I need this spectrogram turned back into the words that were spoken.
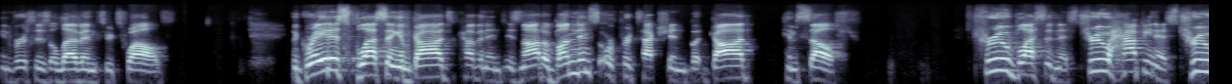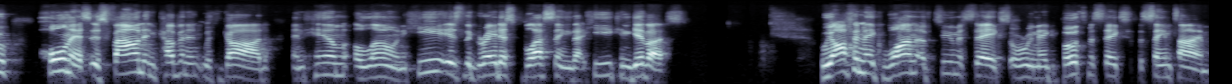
in verses 11 through 12. The greatest blessing of God's covenant is not abundance or protection, but God Himself. True blessedness, true happiness, true wholeness is found in covenant with God and Him alone. He is the greatest blessing that He can give us. We often make one of two mistakes, or we make both mistakes at the same time.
